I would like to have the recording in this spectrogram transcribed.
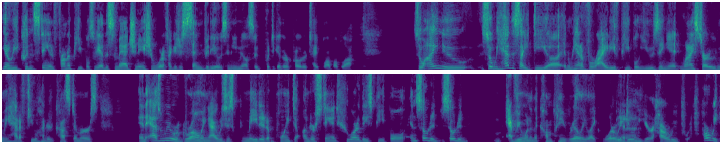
you know he couldn't stay in front of people. So he had this imagination: what if I could just send videos and emails? So he'd put together a prototype, blah blah blah. So I knew. So we had this idea, and we had a variety of people using it. When I started, we had a few hundred customers. And as we were growing, I was just made it a point to understand who are these people, and so did so did everyone in the company really like what are we yeah. doing here how are we how are we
